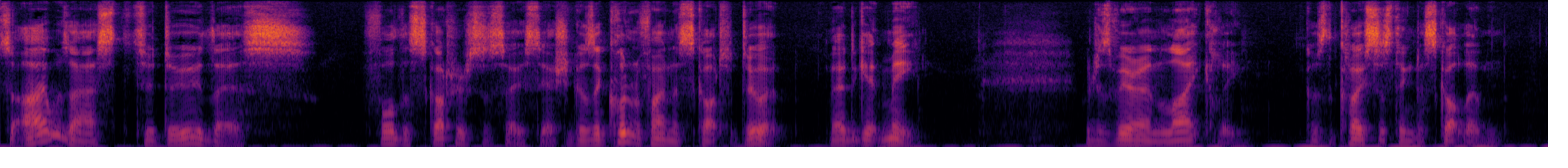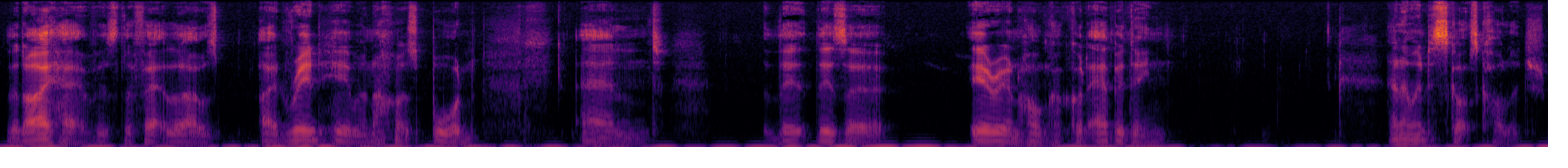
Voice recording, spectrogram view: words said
so I was asked to do this for the Scottish Association because they couldn't find a Scot to do it. They had to get me, which is very unlikely because the closest thing to Scotland that I have is the fact that I was I had red hair when I was born, and there, there's a area in Hong Kong called Aberdeen, and I went to Scots College.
